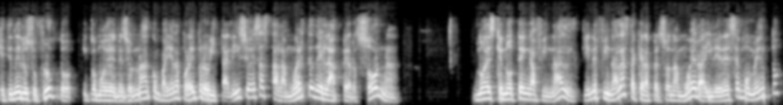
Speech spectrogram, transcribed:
que tiene el usufructo. Y como mencionó una compañera por ahí, pero vitalicio es hasta la muerte de la persona. No es que no tenga final, tiene final hasta que la persona muera y desde ese momento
